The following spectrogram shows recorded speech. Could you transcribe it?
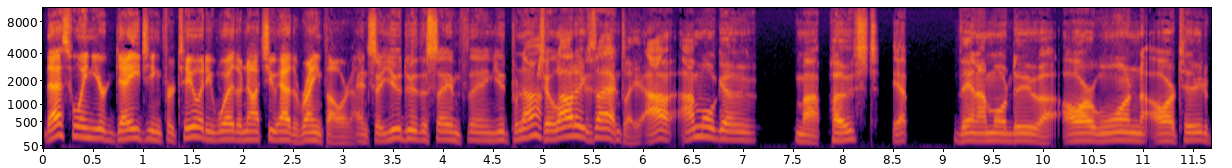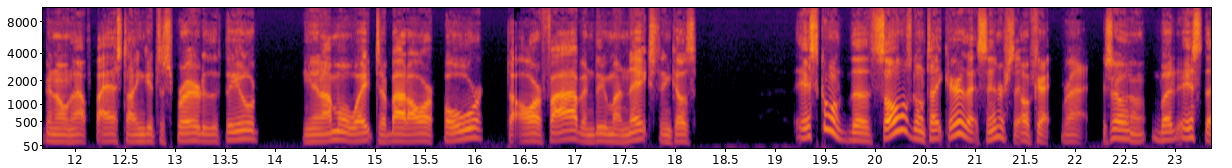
that's when you're gauging fertility, whether or not you have the rainfall or not. and so you do the same thing. You'd put No, fertility- not exactly. I I'm gonna go my post. Yep. Then I'm gonna do a R one, R two, depending on how fast I can get the sprayer to the field. And I'm gonna wait to about R four to R five and do my next. And because it's going, to the soil's gonna take care of that center section. Okay, right. so Uh, but it's the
